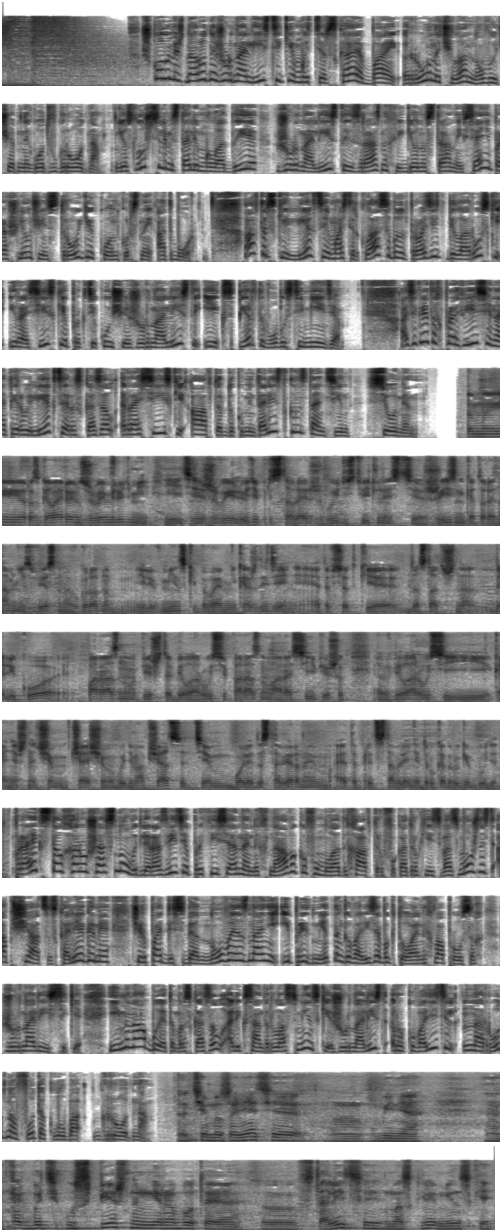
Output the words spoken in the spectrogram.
Школа международной журналистики «Мастерская Бай.ру» начала новый учебный год в Гродно. Ее слушателями стали молодые журналисты из разных регионов страны. Все они прошли очень строгий конкурсный отбор. Авторские лекции и мастер-классы будут проводить белорусские и российские практикующие журналисты и эксперты в области медиа. О секретах профессии на первой лекции рассказал российский автор-документалист Константин Семин. Мы разговариваем с живыми людьми, и эти живые люди представляют живую действительность, жизнь, которая нам неизвестна. Мы в Гродно или в Минске бываем не каждый день. Это все-таки достаточно далеко. По-разному пишут о Беларуси, по-разному о России пишут в Беларуси. И, конечно, чем чаще мы будем общаться, тем более достоверным это представление друг о друге будет. Проект стал хорошей основой для развития профессиональных навыков у молодых авторов, у которых есть возможность общаться с коллегами, черпать для себя новые знания и предметно говорить об актуальных вопросах вопросах журналистики. Именно об этом рассказал Александр Ласминский, журналист, руководитель Народного фотоклуба «Гродно». Тема занятия э, у меня э, как быть успешным, не работая э, в столице, в Москве, в Минске,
